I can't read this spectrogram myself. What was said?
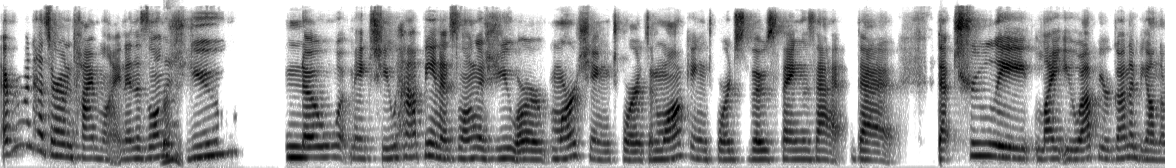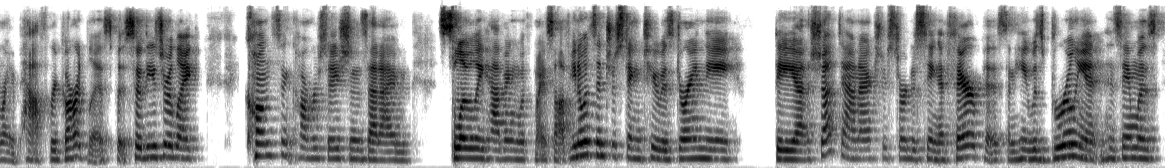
everyone has their own timeline. And as long right. as you know what makes you happy and as long as you are marching towards and walking towards those things that that that truly light you up you're going to be on the right path regardless but so these are like constant conversations that i'm slowly having with myself you know what's interesting too is during the the uh, shutdown i actually started seeing a therapist and he was brilliant his name was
